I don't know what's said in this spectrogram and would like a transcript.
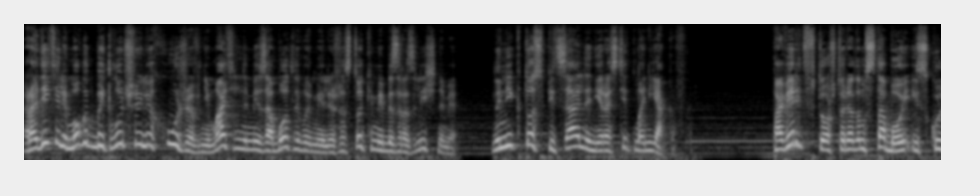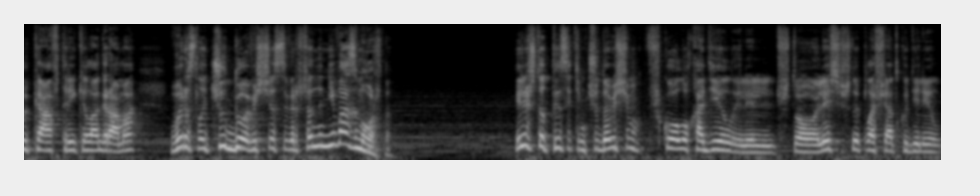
Родители могут быть лучше или хуже, внимательными, заботливыми или жестокими, безразличными, но никто специально не растит маньяков. Поверить в то, что рядом с тобой из кулька в 3 килограмма выросло чудовище, совершенно невозможно. Или что ты с этим чудовищем в школу ходил, или что лестничную площадку делил.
